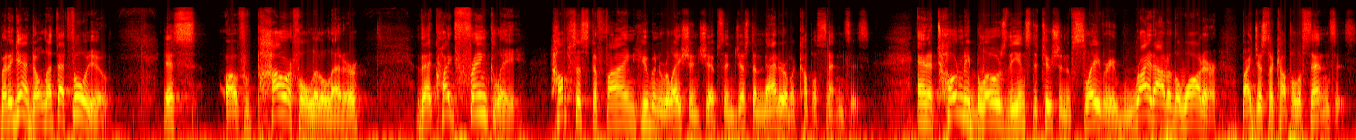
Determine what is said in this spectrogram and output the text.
but again, don't let that fool you. It's a powerful little letter that, quite frankly, helps us define human relationships in just a matter of a couple sentences. And it totally blows the institution of slavery right out of the water by just a couple of sentences.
